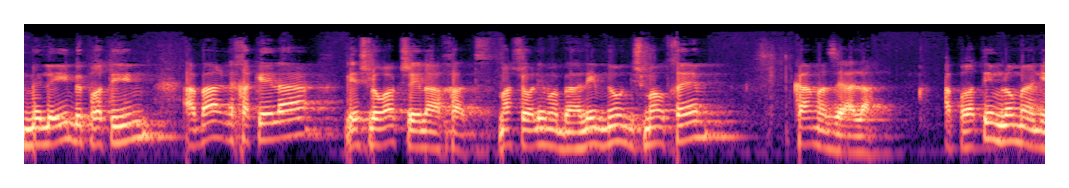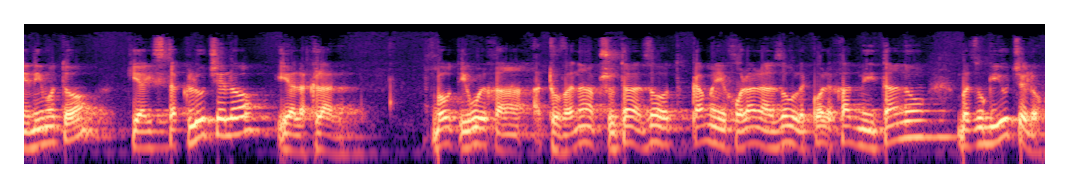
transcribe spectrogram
מלאים בפרטים, הבעל מחכה לה ויש לו רק שאלה אחת. מה שואלים הבעלים, נו, נשמע אתכם, כמה זה עלה. הפרטים לא מעניינים אותו, כי ההסתכלות שלו היא על הכלל. בואו תראו איך התובנה הפשוטה הזאת, כמה היא יכולה לעזור לכל אחד מאיתנו בזוגיות שלו.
